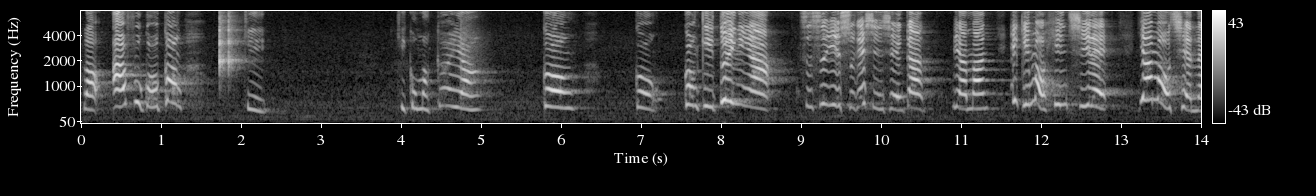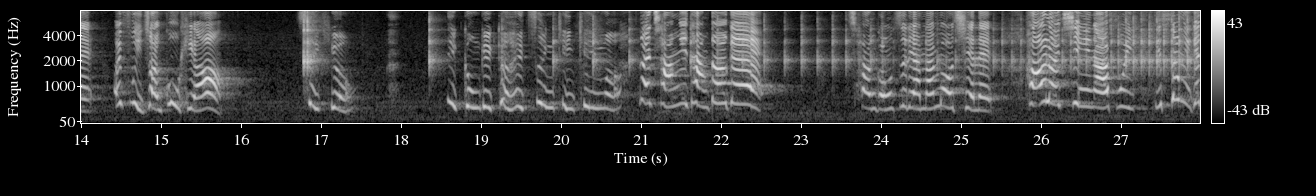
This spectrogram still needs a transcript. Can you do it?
老阿富哥讲，其其讲嘛改呀？讲讲讲其对你啊，只是一时的新鲜感，两万已经无兴趣嘞，也无钱嘞，爱回在故乡。师兄，你讲的敢系真轻机吗？我唱一尝多个，唱公子两万无钱嘞，好来请你拿父，伊送你个。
